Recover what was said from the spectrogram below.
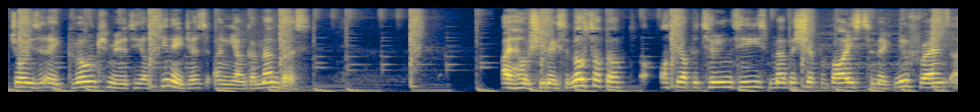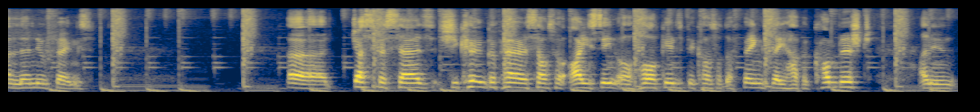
joins a growing community of teenagers and younger members. I hope she makes the most of the opportunities membership provides to make new friends and learn new things uh, Jessica says she couldn't compare herself to Einstein or Hawkins because of the things they have accomplished, and in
